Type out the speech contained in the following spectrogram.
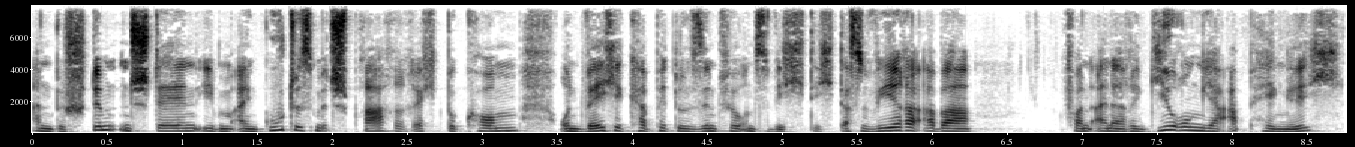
an bestimmten Stellen eben ein gutes Mitspracherecht bekommen? Und welche Kapitel sind für uns wichtig? Das wäre aber von einer Regierung ja abhängig,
